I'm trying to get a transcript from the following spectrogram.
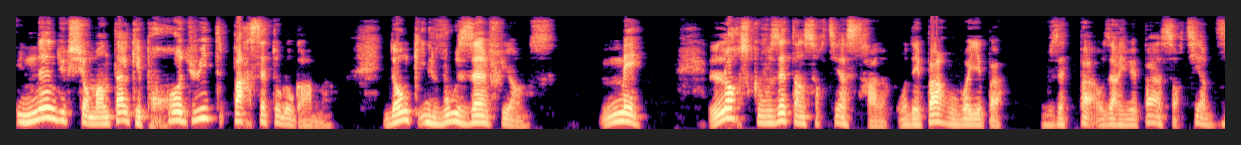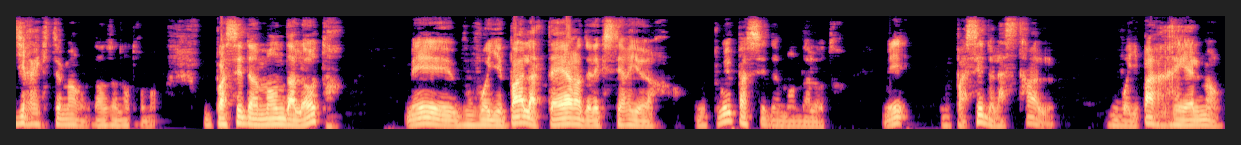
une induction mentale qui est produite par cet hologramme. Donc, il vous influence. Mais, lorsque vous êtes en sortie astrale, au départ, vous voyez pas. Vous êtes pas, vous n'arrivez pas à sortir directement dans un autre monde. Vous passez d'un monde à l'autre, mais vous voyez pas la Terre de l'extérieur. Vous pouvez passer d'un monde à l'autre, mais vous passez de l'astral. Vous voyez pas réellement.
